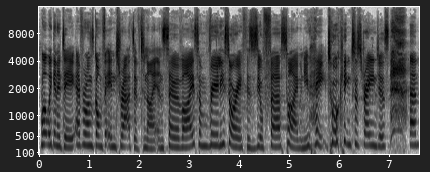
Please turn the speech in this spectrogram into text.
what we're going to do, everyone's gone for interactive tonight, and so have I. So I'm really sorry if this is your first time and you hate talking to strangers. Um,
